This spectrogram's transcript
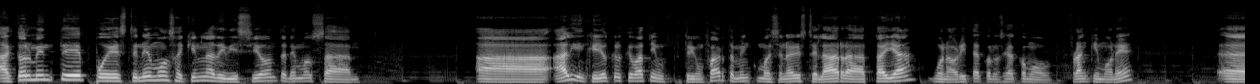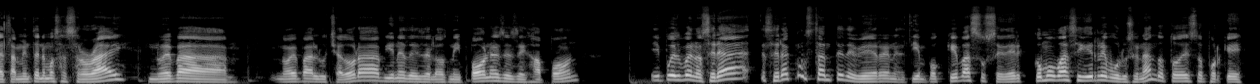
Actualmente, pues tenemos aquí en la división, tenemos a, a alguien que yo creo que va a triunfar también como escenario estelar, a Taya, bueno, ahorita conocida como Frankie Monet. Eh, también tenemos a Sarai, nueva, nueva luchadora, viene desde los nipones, desde Japón. Y pues bueno, será, será constante de ver en el tiempo qué va a suceder, cómo va a seguir revolucionando todo esto, porque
